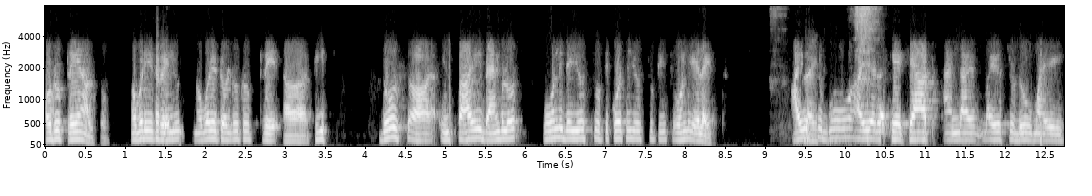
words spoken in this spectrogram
how to train also nobody Correct. tell you nobody told you to tra- uh, teach those uh, in sai bangalore only they used to the coaches used to teach only elites I used Right. to go, I had like a cat, and I, I used to do my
